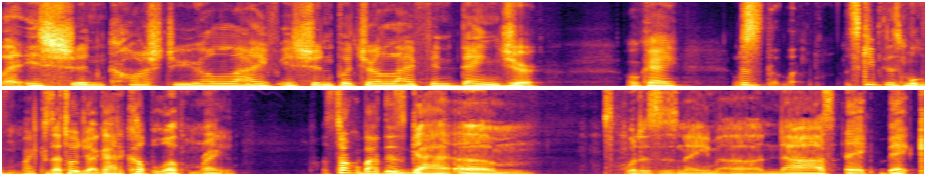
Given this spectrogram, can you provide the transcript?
But it shouldn't cost you your life. It shouldn't put your life in danger. Okay? Let's let's keep this moving, right? Because I told you I got a couple of them, right? Let's talk about this guy. Um, what is his name? Uh, Nas Ekbek,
